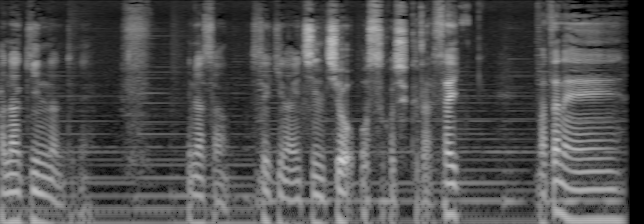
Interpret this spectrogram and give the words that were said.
花金なんでね皆さん素敵な一日をお過ごしください。またね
